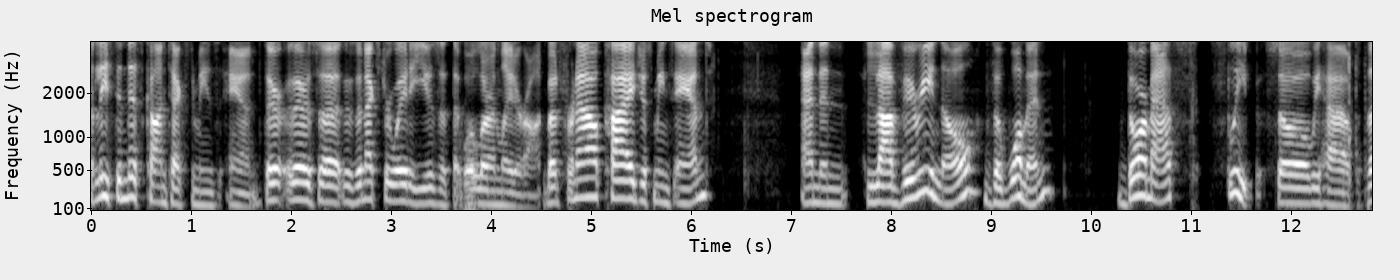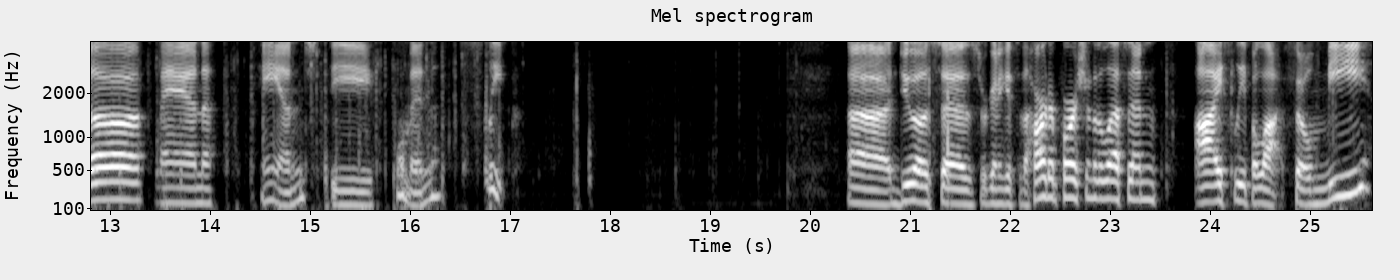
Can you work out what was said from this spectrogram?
At least in this context, it means and. There, there's a there's an extra way to use it that we'll learn later on. But for now, Kaj just means and. And then la virino, the woman. Dormas, sleep. So we have the man and the woman sleep. Uh, Duo says we're going to get to the harder portion of the lesson. I sleep a lot. So me,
